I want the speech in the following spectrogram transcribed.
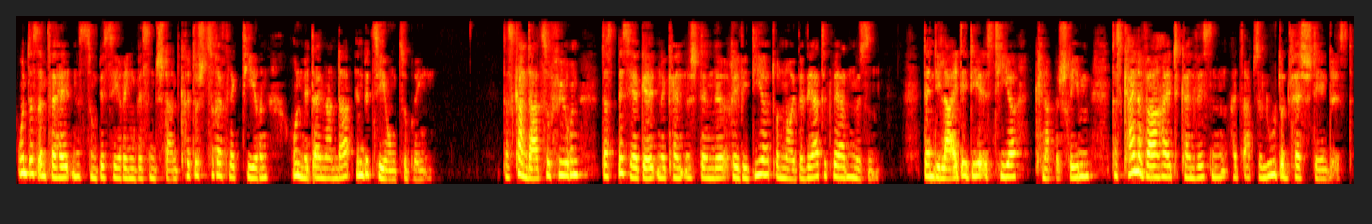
und es im Verhältnis zum bisherigen Wissensstand kritisch zu reflektieren und miteinander in Beziehung zu bringen. Das kann dazu führen, dass bisher geltende Kenntnisstände revidiert und neu bewertet werden müssen. Denn die Leitidee ist hier, knapp beschrieben, dass keine Wahrheit, kein Wissen als absolut und feststehend ist.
